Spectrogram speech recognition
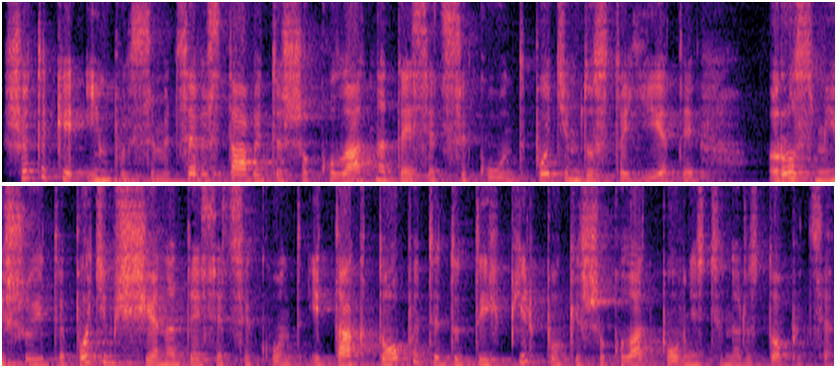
Що таке імпульсами? Це ви ставите шоколад на 10 секунд, потім достаєте, розмішуєте, потім ще на 10 секунд. І так топите до тих пір, поки шоколад повністю не розтопиться.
